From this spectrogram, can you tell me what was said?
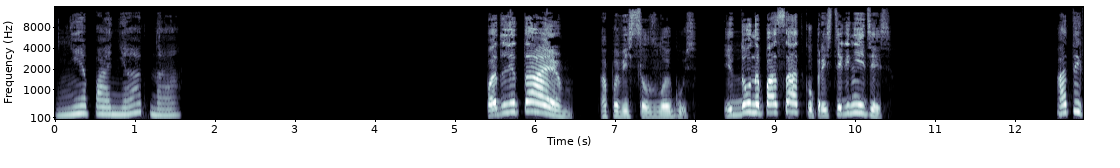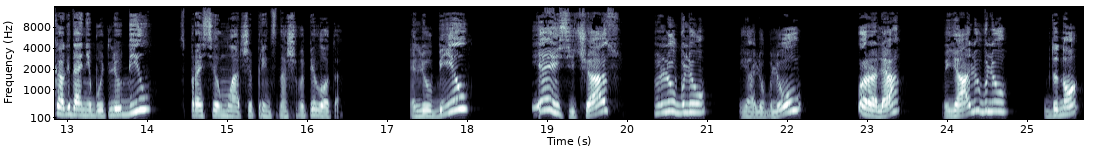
непонятна. «Подлетаем!» — оповестил злой гусь. «Иду на посадку, пристегнитесь!» «А ты когда-нибудь любил?» — спросил младший принц нашего пилота. «Любил? Я и сейчас люблю. Я люблю короля. Я люблю дно.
